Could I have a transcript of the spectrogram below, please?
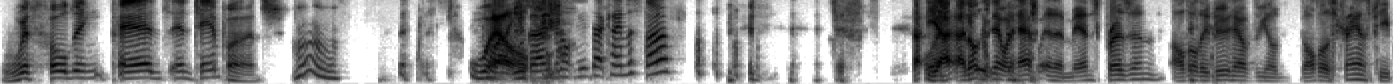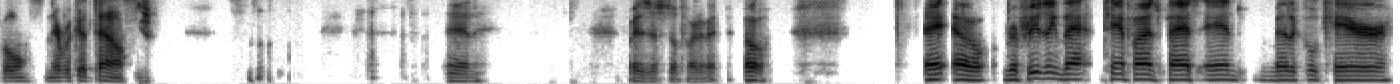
withholding pads and tampons. Hmm. Well, you guys don't need that kind of stuff. Uh, yeah, I don't think that would happen in a men's prison. Although they do have, you know, all those trans people. Never could tell. And wait, is this still part of it? Oh, oh, refusing that tampons, pads, and medical care.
